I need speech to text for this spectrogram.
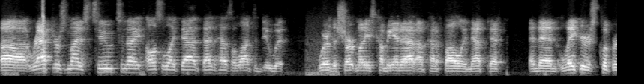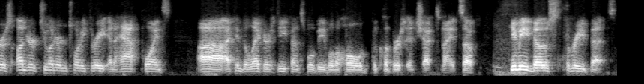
Uh, Raptors minus two tonight, also like that. That has a lot to do with where the sharp money is coming in at. I'm kind of following that pick. And then Lakers, Clippers under 223 and a half points. Uh, I think the Lakers defense will be able to hold the Clippers in check tonight. So give me those three bets.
